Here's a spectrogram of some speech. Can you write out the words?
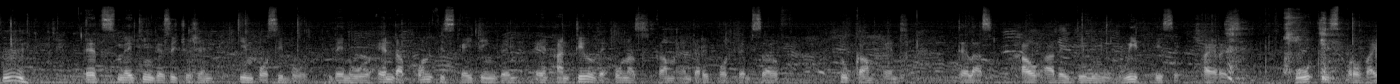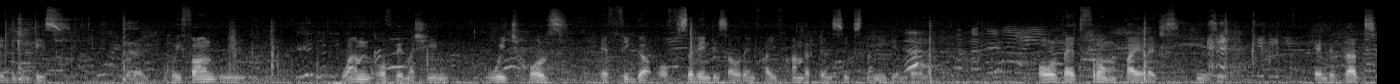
Mm. It's making the situation impossible. Then we'll end up confiscating them until the owners come and report themselves to come and tell us how are they dealing with these pirates who is providing this. We found one of the machine which holds a figure of 70,506 Namibian dollars. All that from pirates music. And that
